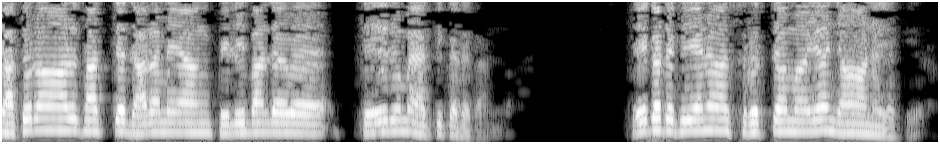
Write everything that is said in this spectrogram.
චතුරාර්ය සත්‍ය ධර්මයන් පිළිබඳව තේරුම ඇති කර ගන්නවා. ඒකට කියනවා ශ්‍රුතමය ඥානය කියලා.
